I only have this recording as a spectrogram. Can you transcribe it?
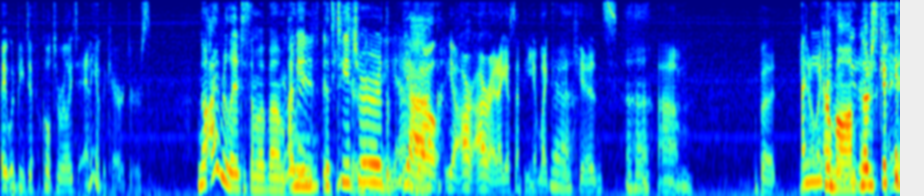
it would be difficult to relate to any of the characters. No, I related to some of them. I mean, the, the teacher, teacher, the yeah. yeah, well, yeah, all, all right. I guess I'm thinking of like Yeah. the kids. uh-huh. Um, but you I know, mean, like her think mom. No, just kidding.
